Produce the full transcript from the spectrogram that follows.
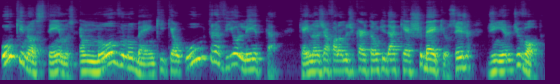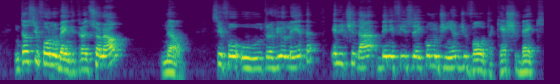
O que nós temos é um novo Nubank, que é o Ultravioleta, que aí nós já falamos de cartão que dá cashback, ou seja, dinheiro de volta. Então, se for Nubank tradicional, não. Se for o Ultravioleta, ele te dá benefícios aí como dinheiro de volta, cashback,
